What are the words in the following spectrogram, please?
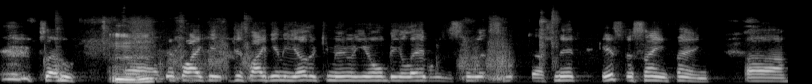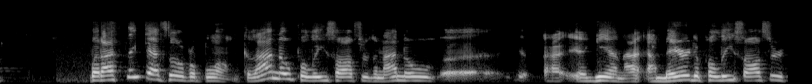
so, uh, mm-hmm. uh, just like it, just like any other community, you don't be labeled as a snitch. It's the same thing. Uh, but I think that's overblown because I know police officers, and I know. Uh, I, again, I, I married a police officer.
